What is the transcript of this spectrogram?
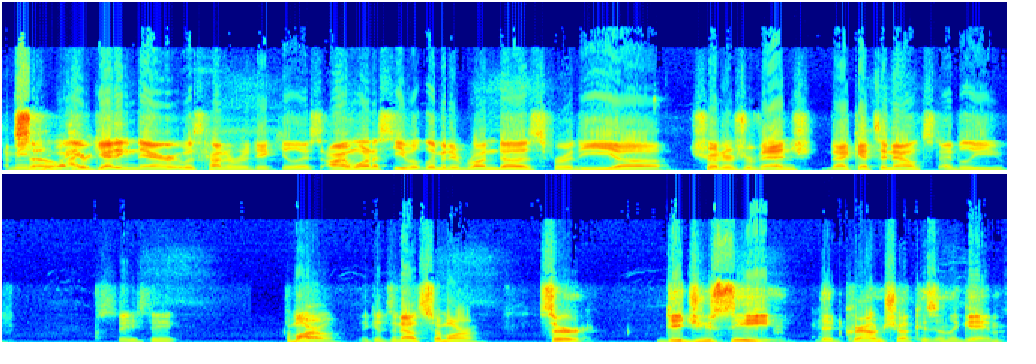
I mean, so for what I- you're getting there, it was kind of ridiculous. I want to see what Limited Run does for the uh, Shredder's Revenge. That gets announced, I believe, today's date? Tomorrow. It gets announced tomorrow. Sir, did you see that Ground Chuck is in the game?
